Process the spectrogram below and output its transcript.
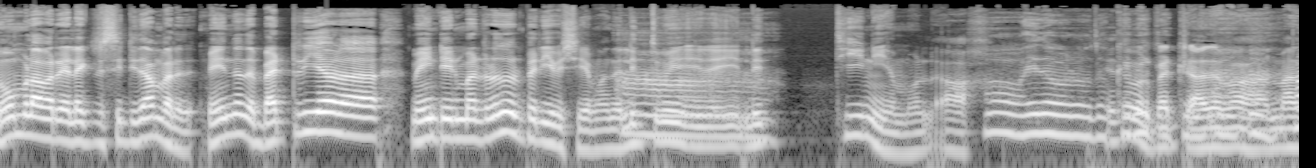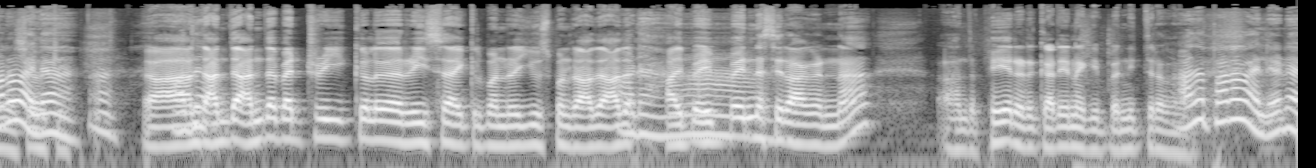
நோமலாக வர்ற எலக்ட்ரிசிட்டி தான் வருது. இந்த அந்த பேட்டரியை மெயின்டைன் பண்ணுறது ஒரு பெரிய விஷயம். அந்த லித்து லித்தீனியம் ஆ. ஓ இது ஒரு இது இது ஒரு பேட்டரி அதை மா- மா- பரவாயில்ல. okay. அந்த அந்த பேட்டரிக்களை ரீசைக்கிள் பண்ணுற யூஸ் பண்ணுற அது அது இப்போ இப்போ என்ன செய்கிறாங்கன்னா அந்த பேர் எடுக்காது எனக்கு இப்போ நித்திரவன் அது பரவாயில்லடா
